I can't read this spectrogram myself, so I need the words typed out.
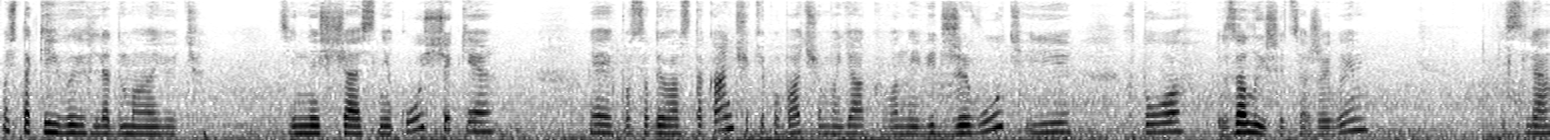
Ось такий вигляд мають ці нещасні кущики. Я їх посадила в стаканчики, побачимо, як вони відживуть і хто залишиться живим після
